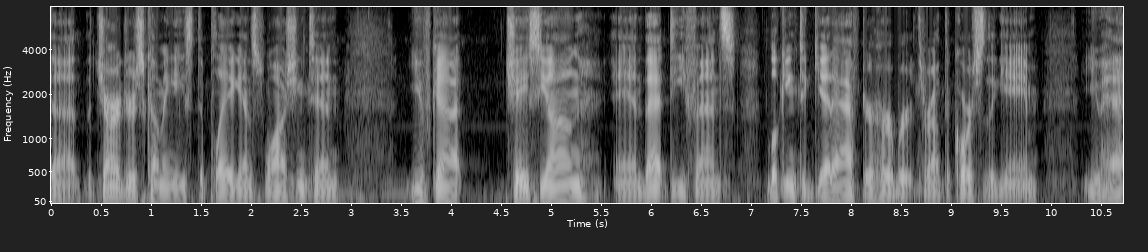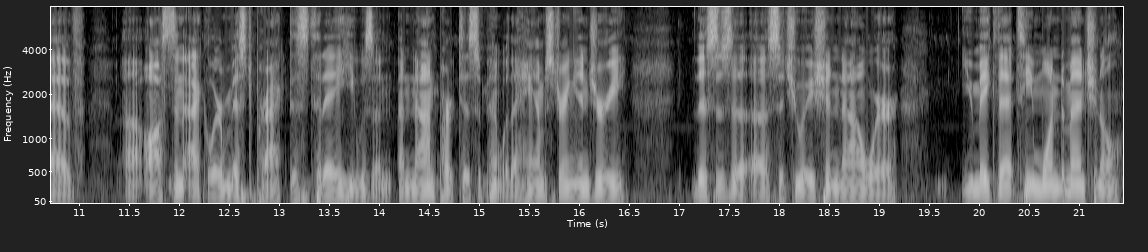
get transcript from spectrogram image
uh, the Chargers coming east to play against Washington. You've got Chase Young and that defense looking to get after Herbert throughout the course of the game. You have uh, Austin Ekeler missed practice today. He was a, a non participant with a hamstring injury. This is a, a, situation now where you make that team one dimensional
